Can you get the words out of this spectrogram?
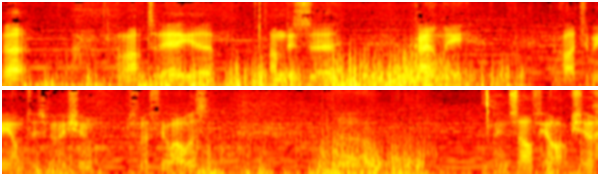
Right, I'm out today. Uh, Andy's uh, kindly invited me onto his permission for a few hours uh, in South Yorkshire.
